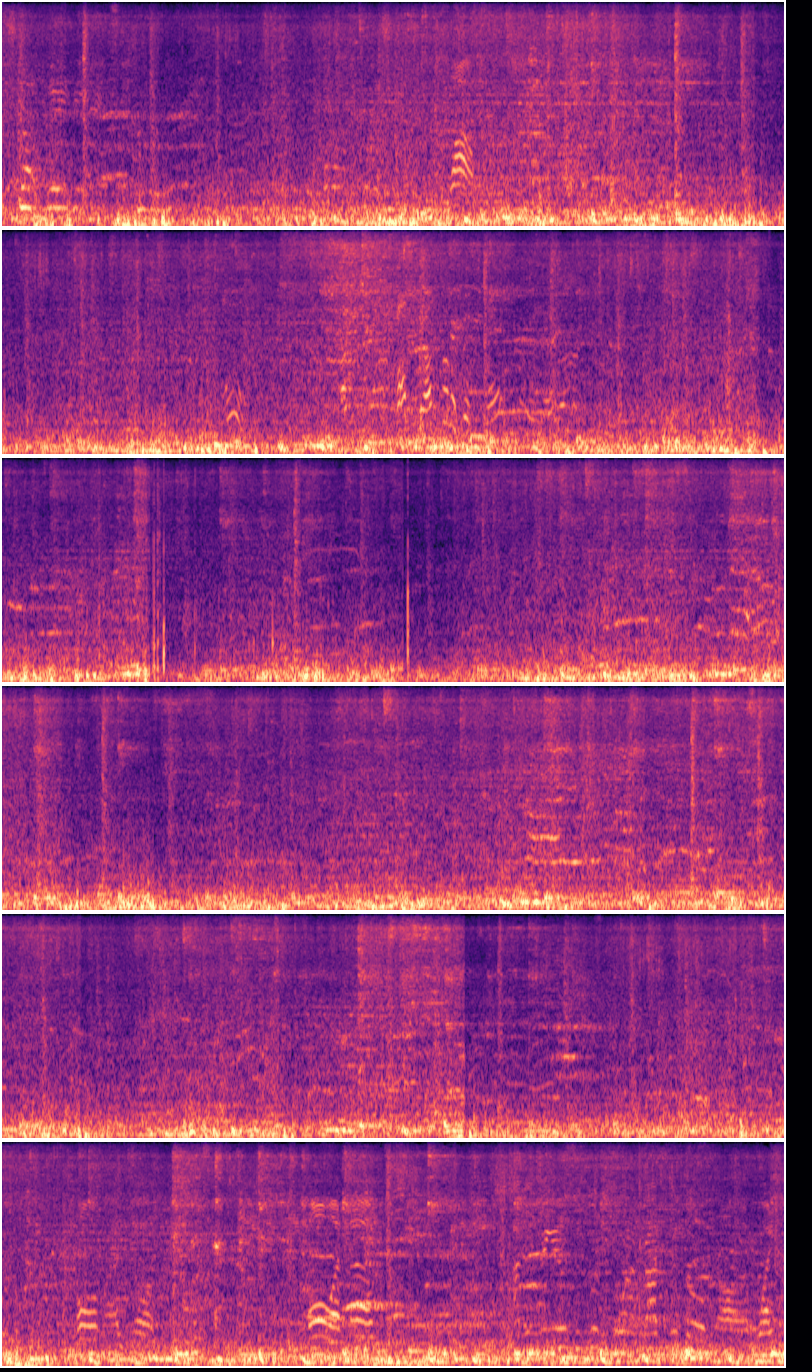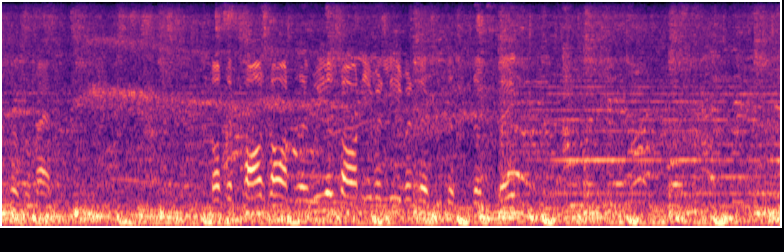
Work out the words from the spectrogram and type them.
stop stuff, baby. uh, white Superman. But the cars aren't, the wheels aren't even leaving the, the, the thing.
